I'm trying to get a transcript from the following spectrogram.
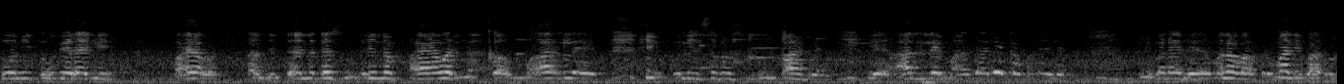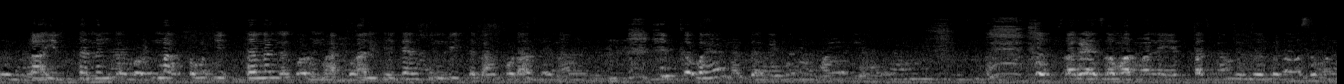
दोन्ही तू उभी राहिली पायावर आणि त्यानं त्या सुंदरीनं पायावर इतकं मारले कोणी सगळं सोडून काढले हे आले माझाले का म्हणाले मी म्हणाले मला बाथरूम आली बाथरूम इतका नंग करून मारतो म्हणजे इतका नंग करून मारतो आणि ते त्या सुंदरीचं कापड असते ना इतकं भयानक सगळ्या समोर मला इतकंच म्हणजे असं मला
